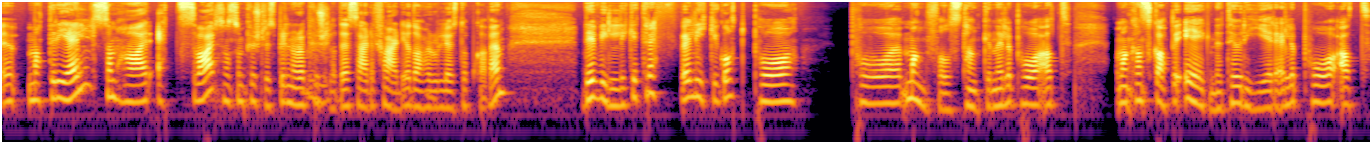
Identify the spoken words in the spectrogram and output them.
eh, materiell som har ett svar, sånn som puslespill, når du har pusla det, så er det ferdig, og da har du løst oppgaven, det vil ikke treffe like godt på, på mangfoldstanken, eller på at man kan skape egne teorier, eller på at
